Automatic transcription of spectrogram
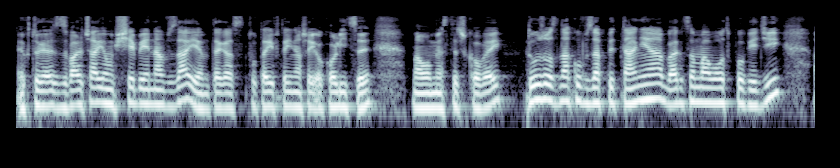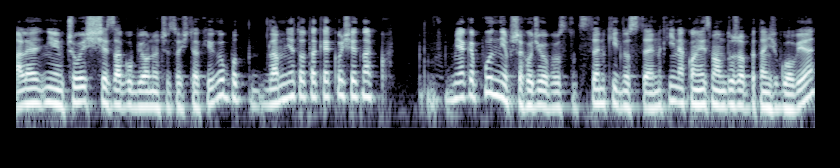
e, które zwalczają siebie nawzajem teraz tutaj w tej naszej okolicy małomiasteczkowej. Dużo znaków zapytania, bardzo mało odpowiedzi, ale nie wiem, czułeś się zagubiony czy coś takiego, bo dla mnie to tak jakoś jednak miarę płynnie przechodziło po prostu od scenki do scenki. Na koniec mam dużo pytań w głowie,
